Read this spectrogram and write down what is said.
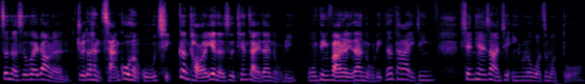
真的是会让人觉得很残酷、很无情。更讨人厌的是，天才也在努力，我们平凡人也在努力，那他已经先天上已经赢了我这么多，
